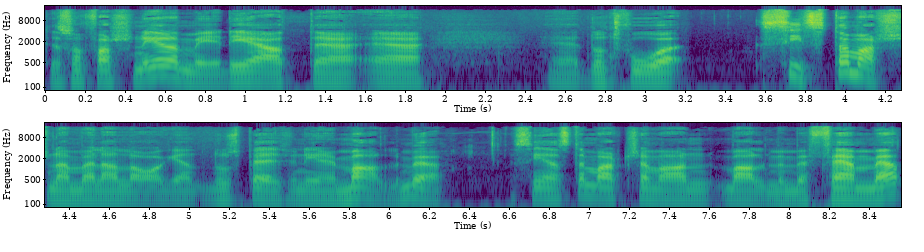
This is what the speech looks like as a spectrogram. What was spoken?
Det som fascinerar mig det är att eh, eh, de två sista matcherna mellan lagen de spelades nere i Malmö. Senaste matchen vann Malmö med 5-1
